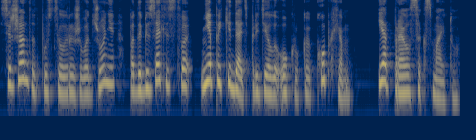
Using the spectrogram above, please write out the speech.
сержант отпустил рыжего Джонни под обязательство не покидать пределы округа Копхем и отправился к Смайту.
